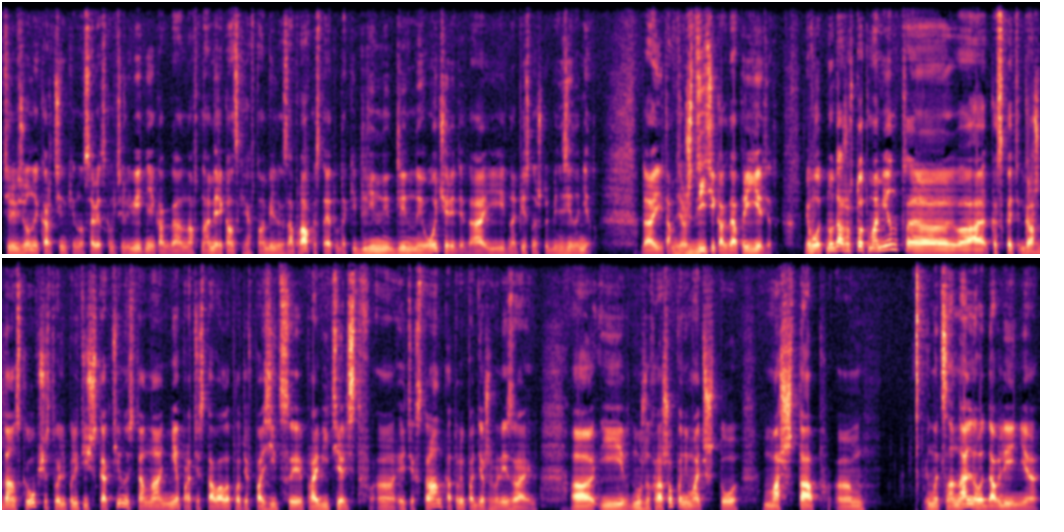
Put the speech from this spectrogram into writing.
телевизионные картинки на советском телевидении, когда на, на американских автомобильных заправках стоят вот такие длинные-длинные очереди, да, и написано, что бензина нет. Да, и там ждите, когда приедет. Вот. Но даже в тот момент, э, а, как сказать, гражданское общество или политическая активность, она не протестовала против позиции правительств э, этих стран, которые поддерживали Израиль. Э, и нужно хорошо понимать, что масштаб э, эмоционального давления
